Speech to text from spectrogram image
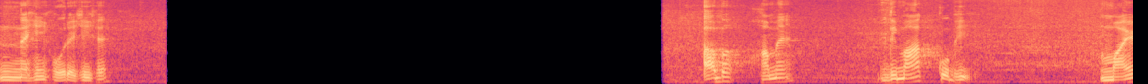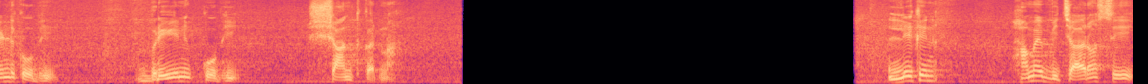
नहीं हो रही है। अब हमें दिमाग को भी, माइंड को भी, ब्रेन को भी शांत करना। लेकिन हमें विचारों से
